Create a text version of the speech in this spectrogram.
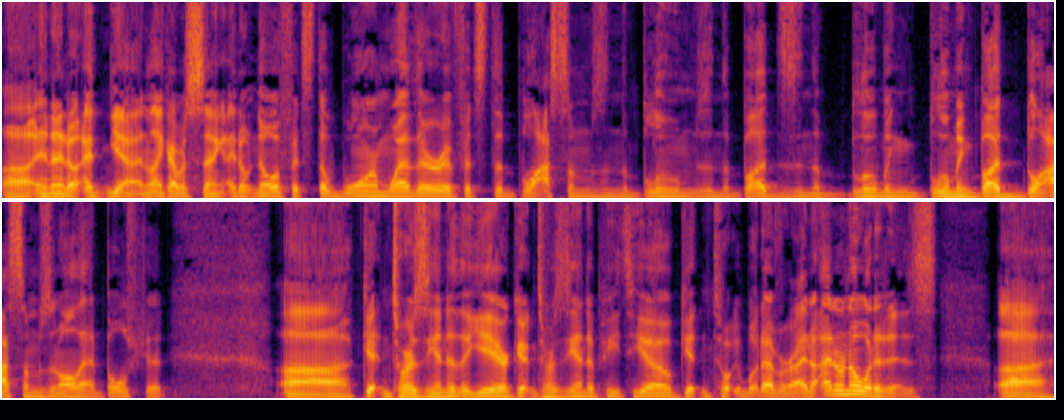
Uh, and I don't, yeah, and like I was saying, I don't know if it's the warm weather, if it's the blossoms and the blooms and the buds and the blooming, blooming bud blossoms and all that bullshit. Uh, getting towards the end of the year, getting towards the end of PTO, getting to whatever. I, I don't know what it is. Uh,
